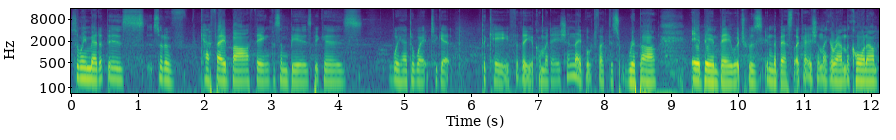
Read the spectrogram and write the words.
So we met at this sort of cafe bar thing for some beers because we had to wait to get the key for the accommodation. They booked like this ripper Airbnb, which was in the best location, like around the corner.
